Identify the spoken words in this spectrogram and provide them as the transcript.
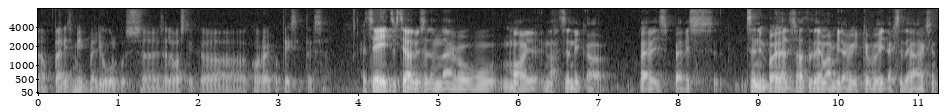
noh, päris mitmel juhul, kus selle vastu ikka korralikult eksitakse. et see ehitusteadmised on nagu maa, noh, see on ikka päris, päris see on juba eraldi saate teema, mida kõike võidakse teha, eks ju.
